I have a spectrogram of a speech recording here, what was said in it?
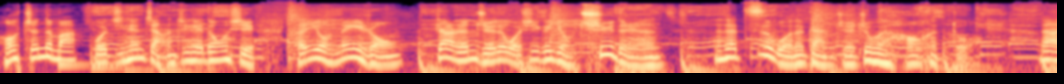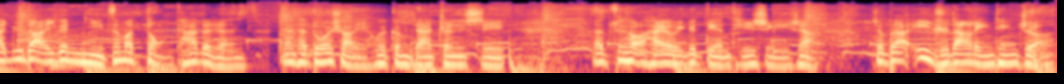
哦，真的吗？我今天讲的这些东西很有内容，让人觉得我是一个有趣的人，那他自我的感觉就会好很多。那遇到一个你这么懂他的人，那他多少也会更加珍惜。那最后还有一个点提醒一下，就不要一直当聆听者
